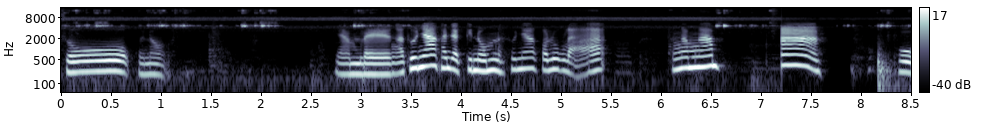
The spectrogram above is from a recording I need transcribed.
โซกพี่น้องยามแรงอะทุญาขันอยากกินนมนะทุญาก็ลูกหลางามงามๆอ่าผู้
